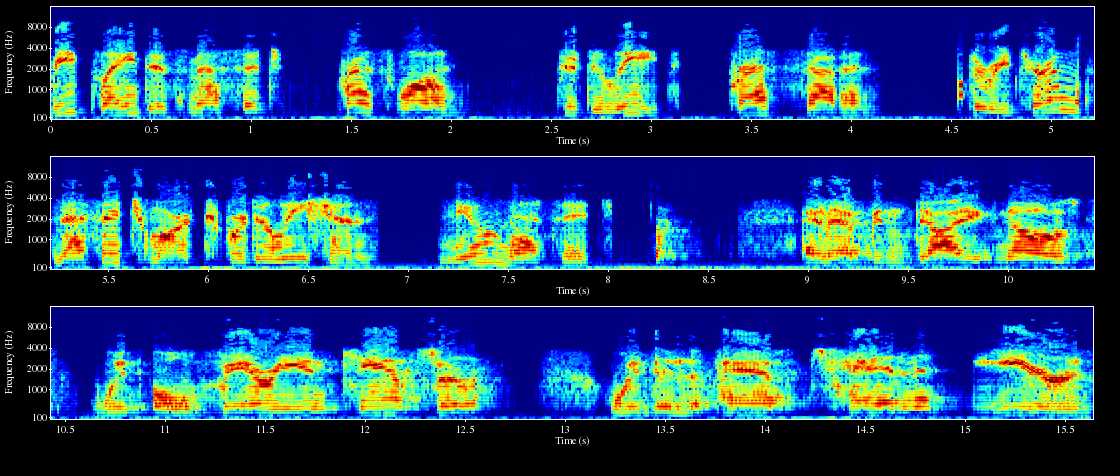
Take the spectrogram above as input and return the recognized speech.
replay this message, press 1. To delete, press 7. To return the message marked for deletion. New message. and have been diagnosed with ovarian cancer within the past 10 years,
